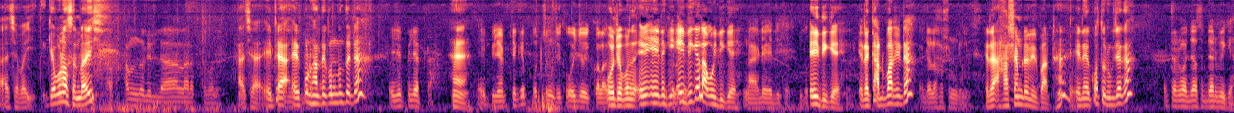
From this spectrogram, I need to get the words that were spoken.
আচ্ছা ভাই কেমন আছেন ভাই? আলহামদুলিল্লাহ আল্লাহ আচ্ছা এটা এর কোন হাতে কোন পর্যন্ত এটা? এই যে প্লেয়ারটা হ্যাঁ। এই প্লেয়ার থেকে পশ্চিম দিকে ওই যে ওই কলা ওইটা পর্যন্ত এই এইটা কি? এই দিকে না ওই দিকে না এটা এদিকে এই দিকে এটা কাঠবার এটা? এটা হলো হাসান ডলি এটা হাসেম ডালির পাট হ্যাঁ? এটা কত রুক জায়গা? এটার মধ্যে আছে দেড় বিঘা।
